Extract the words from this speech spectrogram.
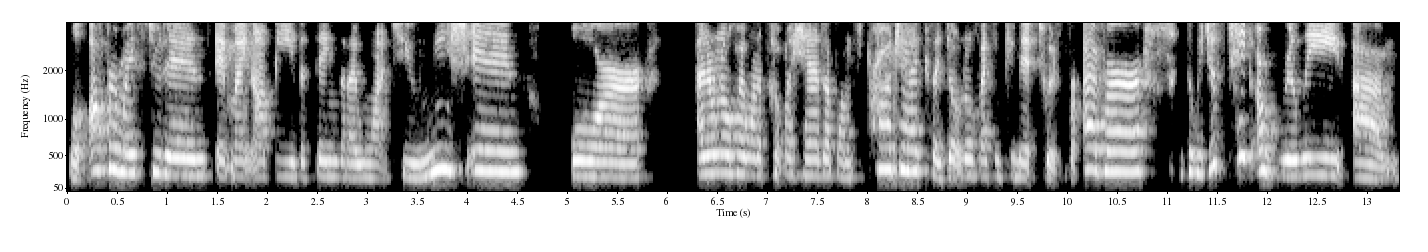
will offer my students. It might not be the thing that I want to niche in, or I don't know if I want to put my hand up on this project because I don't know if I can commit to it forever. So we just take a really um,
